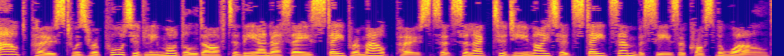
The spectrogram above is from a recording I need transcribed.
outpost was reportedly modelled after the NSA's stateroom outposts at selected United States embassies across the world.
